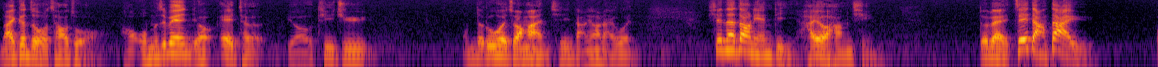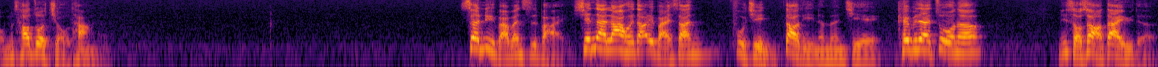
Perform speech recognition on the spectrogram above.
来跟着我操作。好，我们这边有 at 有 TG，我们的入会专案，请你打电话来问。现在到年底还有行情，对不对？这一档待遇，我们操作九趟了。胜率百分之百，现在拉回到一百三附近，到底能不能接？可不可以再做呢？你手上有待遇的，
